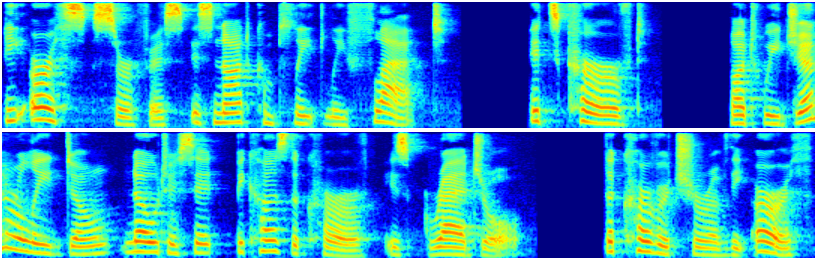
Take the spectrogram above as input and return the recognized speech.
The earth's surface is not completely flat. It's curved, but we generally don't notice it because the curve is gradual. The curvature of the earth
